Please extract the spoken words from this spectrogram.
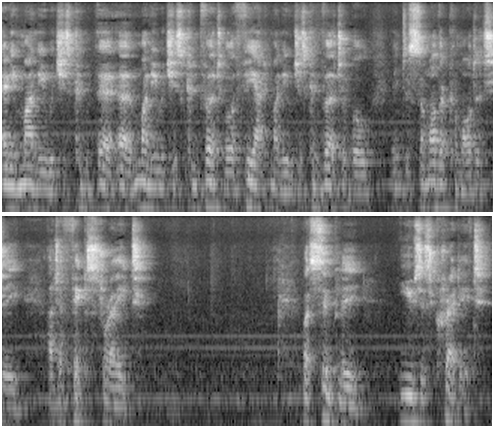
any money which is uh, uh, money which is convertible, a fiat money which is convertible into some other commodity at a fixed rate, but simply uses credit.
